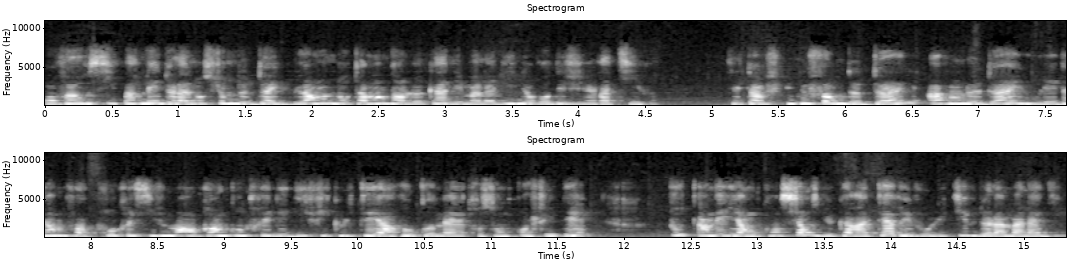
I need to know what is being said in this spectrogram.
on, va aussi parler de la notion de deuil blanc, notamment dans le cas des maladies neurodégénératives. C'est une forme de deuil avant le deuil où l'aidant va progressivement rencontrer des difficultés à reconnaître son proche aidé, tout en ayant conscience du caractère évolutif de la maladie.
